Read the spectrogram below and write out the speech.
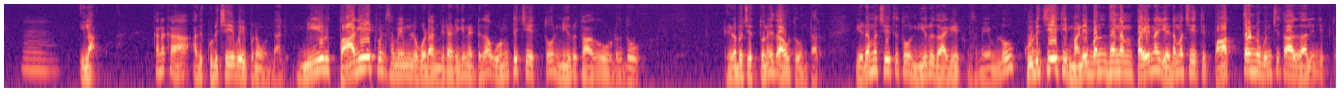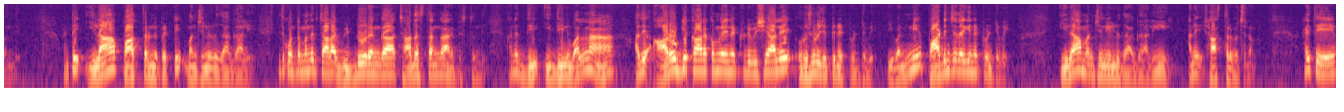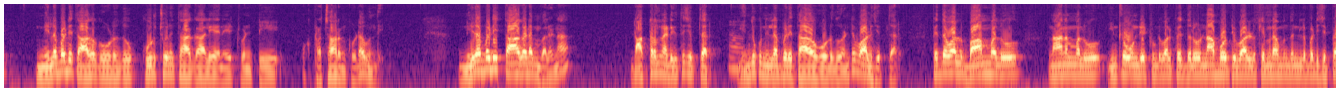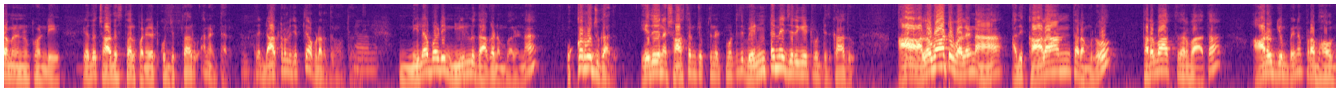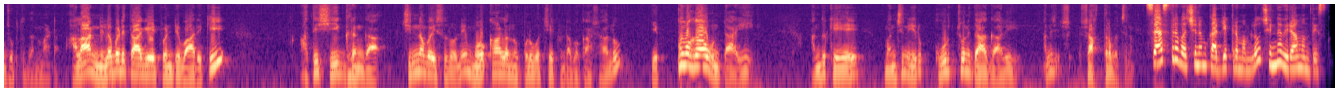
ఇలా. కనుక అది కుడి చేయి వైపున ఉండాలి. నీరు తాగేటువంటి సమయంలో కూడా మీరు అడిగినట్టుగా ఒంటి చేత్తో నీరు తాగకూడదు. ఎడమ చేత్తోనే తాగుతూ ఉంటారు. ఎడమ చేతితో నీరు తాగే సమయంలో కుడి చేతి మణిబంధనం పైన ఎడమ చేతి పాత్రను ఉంచి తాగాలి అని చెప్తుంది. అంటే ఇలా పాత్రను పెట్టి మంచినీరు తాగాలి ఇది కొంతమందికి చాలా విడ్డూరంగా చాదస్తంగా అనిపిస్తుంది. కానీ దీ దీనివల్ల దీనివలన అది ఆరోగ్యకారకములైనటువంటి విషయాలే ఋషులు చెప్పినటువంటివి. ఇవన్నీ పాటించదగినటువంటివి. ఇలా మంచినీళ్ళు తాగాలి అని శాస్త్రవచనం. అయితే నిలబడి తాగకూడదు కూర్చొని తాగాలి అనేటువంటి ఒక ప్రచారం కూడా ఉంది. నిలబడి తాగడం వలన డాక్టర్లను అడిగితే చెప్తారు. ఎందుకు నిలబడి తాగకూడదు అంటే వాళ్ళు చెప్తారు. పెద్దవాళ్ళు బామ్మలు నానమ్మలు ఇంట్లో ఉండేటువంటి వాళ్ళు పెద్దలు నా బోటి వాళ్ళు కెమెరా ముందు నిలబడి చెప్పామని అనుకోండి ఏదో చాదస్తాలు పనిగట్టుకొని చెప్తారు అని అంటారు. అదే డాక్టర్లు చెప్తే అప్పుడు అర్థమవుతుంది. నిలబడి నీళ్ళు తాగడం వలన ఒక్కరోజు కాదు ఏదైనా శాస్త్రం చెప్తున్నటువంటిది వెంటనే జరిగేటువంటిది కాదు. ఆ అలవాటు వలన అది కాలాంతరంలో తర్వాత తర్వాత ఆరోగ్యం పైన ప్రభావం చూపుతుంది అనమాట అలా నిలబడి తాగేటువంటి వారికి అతి శీఘ్రంగా చిన్న వయసులోనే మోకాళ్ళ నొప్పులు వచ్చేటువంటి అవకాశాలు ఎక్కువగా ఉంటాయి. అందుకే మంచినీరు కూర్చొని తాగాలి అని శాస్త్రవచనం. శాస్త్రవచనం కార్యక్రమంలో చిన్న విరామం తీసుకు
